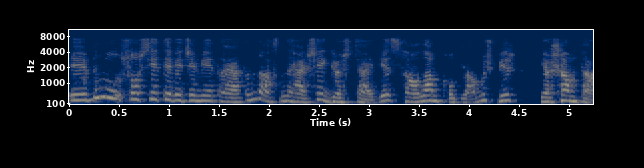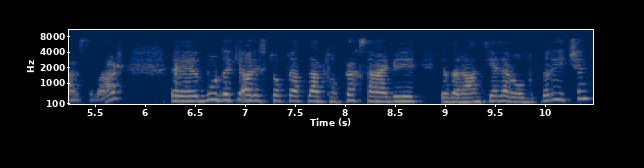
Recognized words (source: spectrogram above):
E, bu sosyete ve cemiyet hayatında aslında her şey gösterge, sağlam kodlanmış bir yaşam tarzı var. E, buradaki aristokratlar toprak sahibi ya da rantiyeler oldukları için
